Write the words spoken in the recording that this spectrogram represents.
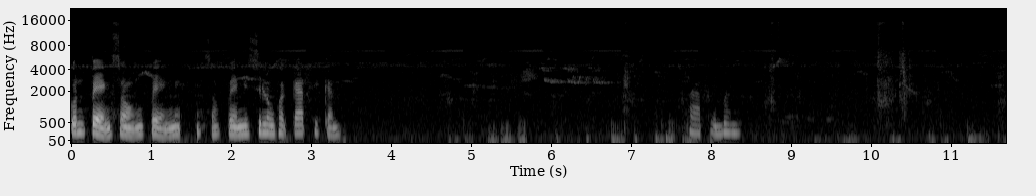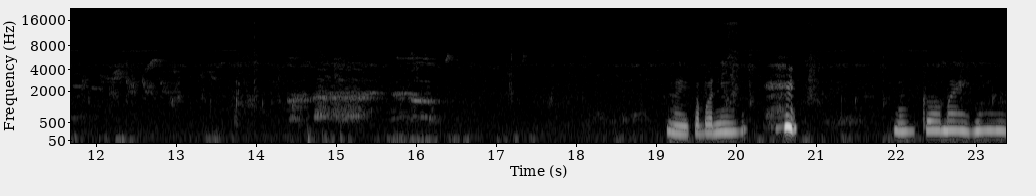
ก้นแปลงสองแปลงนี่สองแปลงนี้สิลงผักกาดคือกันพาไปเบิ่ง มือกับบนนี้มือก็ไม่นิ่ง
